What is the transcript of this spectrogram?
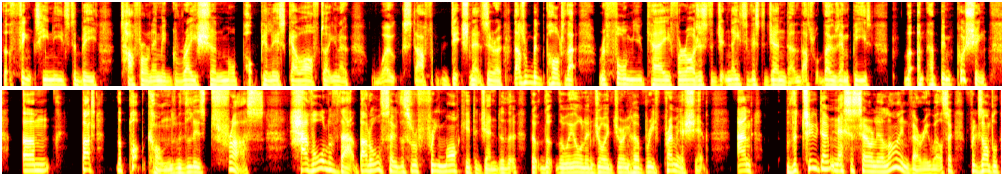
that thinks he needs to be tougher on immigration, more populist, go after, you know, woke stuff, ditch net zero. That's all been part of that Reform UK, Farageist, nativist agenda, and that's what those MPs um, have been pushing. Um, but the popcons with Liz Truss have all of that, but also the sort of free market agenda that, that, that we all enjoyed during her brief premiership. And the two don't necessarily align very well. So, for example,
